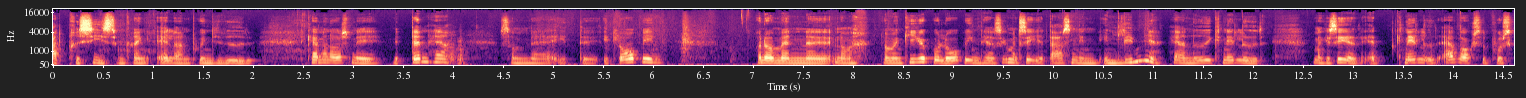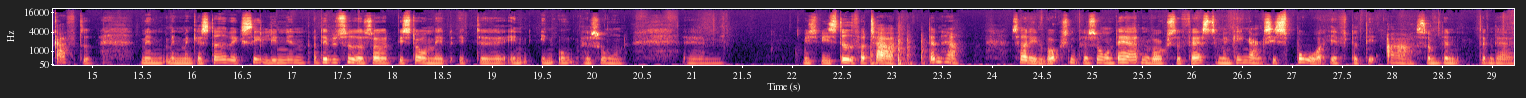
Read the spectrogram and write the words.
ret præcist omkring alderen på individet. Det kan man også med, med den her, som er et, øh, et lårben. Og når man, øh, når, når man kigger på lårbenet her, så kan man se, at der er sådan en, en linje hernede i knæledet. Man kan se, at, at knæledet er vokset på skaftet, men, men man kan stadigvæk se linjen. Og det betyder så, at vi står med et, et, øh, en, en ung person. Øhm, hvis vi i stedet for tager den her, så er det en voksen person. Der er den vokset fast, man kan ikke engang se spor efter det ar, som den, den der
